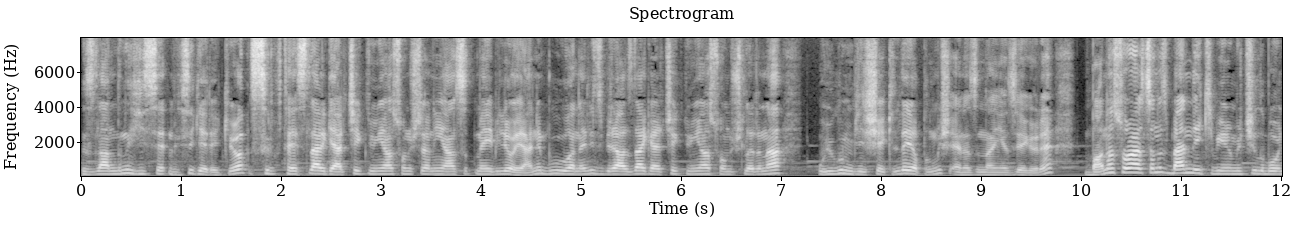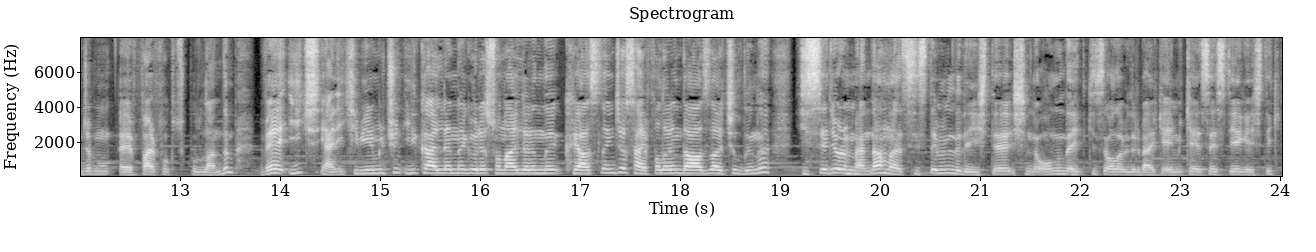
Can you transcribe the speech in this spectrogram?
hızlandığını hissetmesi gerekiyor. Sırf testler gerçek dünya sonuçlarını yansıtmayabiliyor yani. Bu analiz biraz daha gerçek dünya sonuçlarına uygun bir şekilde yapılmış en azından yazıya göre. Bana sorarsanız ben de 2023 yılı boyunca e, Firefox'u kullandım ve ilk yani 2023'ün ilk aylarına göre son aylarını kıyaslayınca sayfaların daha hızlı açıldığını hissediyorum ben de ama sistemim de değişti. Şimdi onun da etkisi olabilir belki M2 SSD'ye geçtik.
